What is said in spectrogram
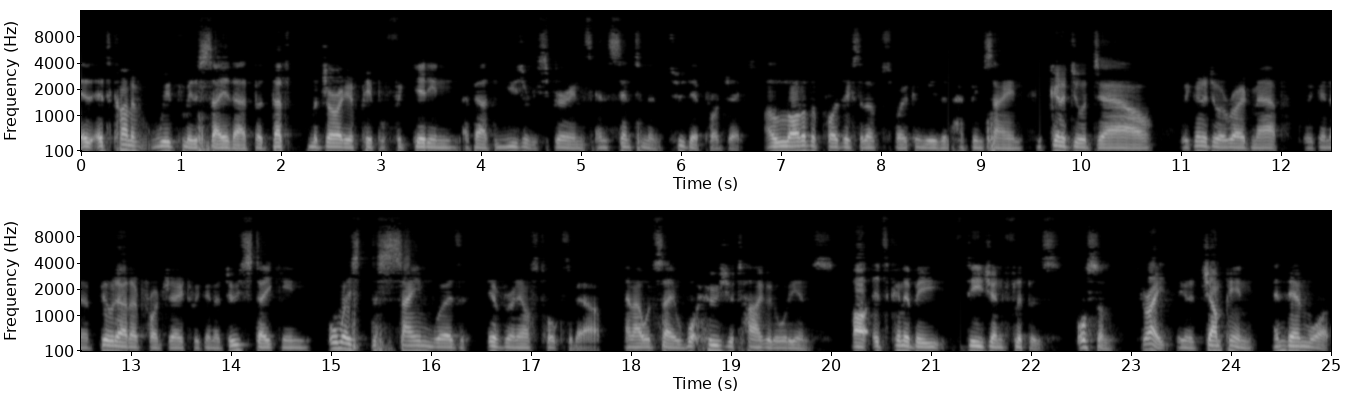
it, it's kind of weird for me to say that, but that's majority of people forgetting about the user experience and sentiment to their project. A lot of the projects that I've spoken with have been saying, we're going to do a DAO, we're going to do a roadmap, we're going to build out a project, we're going to do staking, almost the same words that everyone else talks about. And I would say, what, who's your target audience? Oh, it's going to be degen flippers. Awesome. Great. They're going to jump in. And then what?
